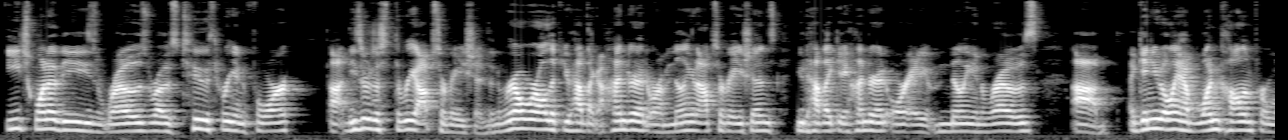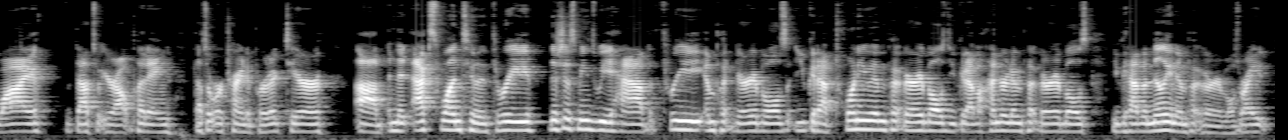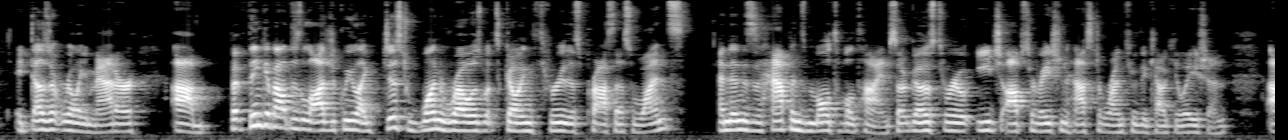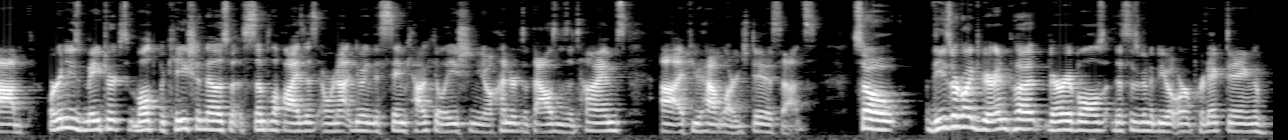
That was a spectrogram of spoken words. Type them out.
each one of these rows, rows two, three, and four, uh, these are just three observations. In real world, if you had like a hundred or a million observations, you'd have like a hundred or a million rows. Uh, again, you'd only have one column for y. That's what you're outputting. That's what we're trying to predict here. Um, and then x1, 2, and 3, this just means we have three input variables. You could have 20 input variables, you could have 100 input variables, you could have a million input variables, right? It doesn't really matter. Um, but think about this logically, like just one row is what's going through this process once, and then this happens multiple times. So it goes through, each observation has to run through the calculation. Um, we're going to use matrix multiplication though, so it simplifies this, and we're not doing the same calculation, you know, hundreds of thousands of times uh, if you have large data sets. So these are going to be our input variables. This is going to be what we're predicting.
